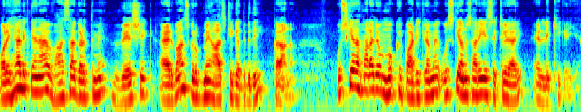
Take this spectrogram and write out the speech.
और यहाँ लिख देना है भाषा गणित में वैश्विक एडवांस ग्रुप में आज की गतिविधि कराना। उसके बाद हमारा जो मुख्य पाठ्यक्रम है, उसके अनुसार ये शिक्षक डायरी लिखी गई है।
